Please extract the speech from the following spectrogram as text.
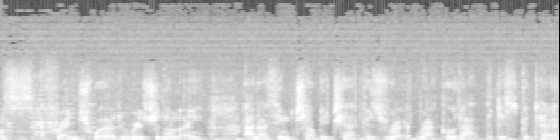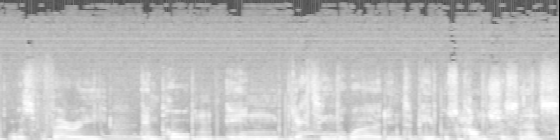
Was a French word originally, and I think Chubby Checker's re record at the discotheque was very important in getting the word into people's consciousness.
